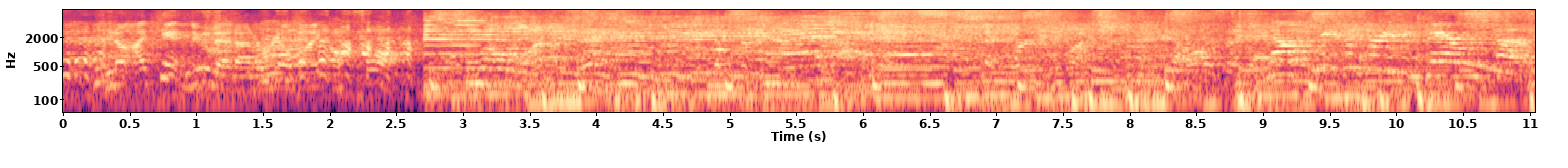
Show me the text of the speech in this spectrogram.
you know, I can't do that on a real bike. I'll fall. now six is where you can barely pedal.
